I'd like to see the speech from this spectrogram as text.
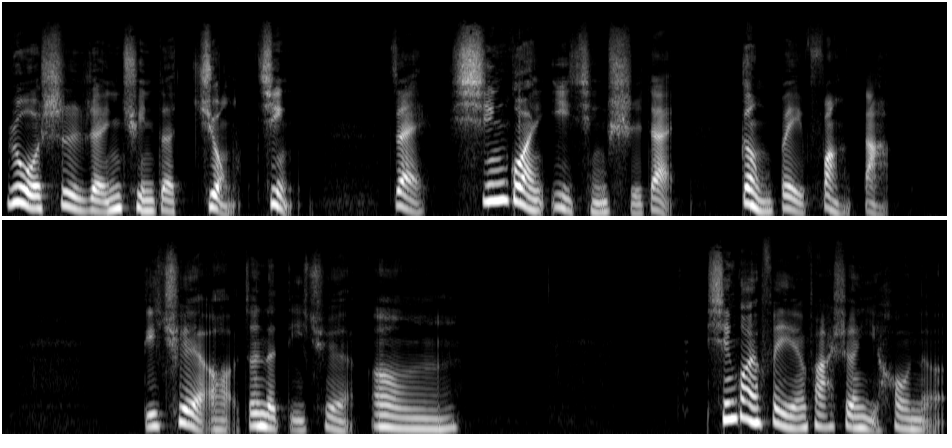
弱势人群的窘境。在新冠疫情时代，更被放大。的确啊，真的的确，嗯，新冠肺炎发生以后呢，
